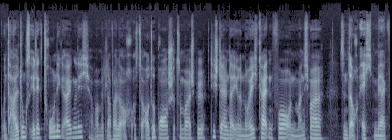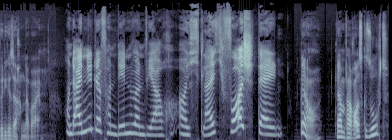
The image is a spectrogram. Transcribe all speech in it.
Unterhaltungselektronik eigentlich, aber mittlerweile auch aus der Autobranche zum Beispiel, die stellen da ihre Neuigkeiten vor und manchmal sind da auch echt merkwürdige Sachen dabei. Und einige von denen wollen wir auch euch gleich vorstellen. Genau. Wir haben ein paar rausgesucht.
